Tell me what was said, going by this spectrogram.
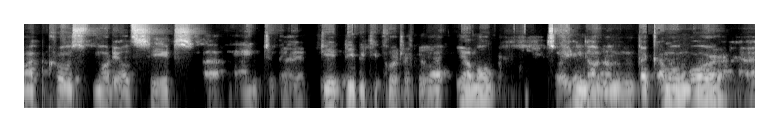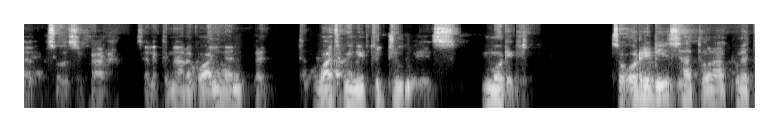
ማክሮስ ሞዴል ሲድስ ዲቢቲ ፕሮጀክት ያመው ይሄኛው ነው የምንጠቀመው ሞር እዚህ ጋር ሰሌክት እናደርገዋለን ዋት ዊ ኒድ ቱ ዱ ኢዝ ሞዴል ኦልሬዲ ሰጥቶና ሁለት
